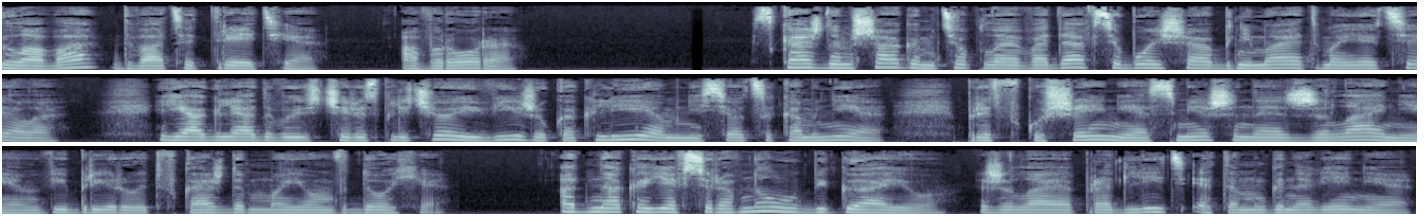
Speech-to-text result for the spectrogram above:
Глава 23. Аврора. С каждым шагом теплая вода все больше обнимает мое тело. Я оглядываюсь через плечо и вижу, как Лиам несется ко мне. Предвкушение, смешанное с желанием, вибрирует в каждом моем вдохе. Однако я все равно убегаю, желая продлить это мгновение.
